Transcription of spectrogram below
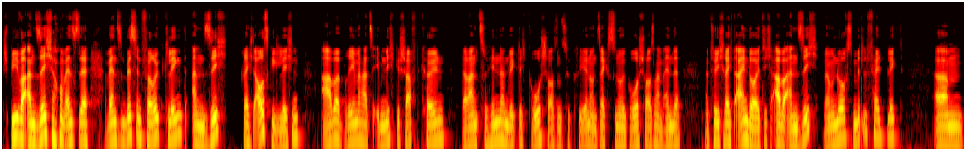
Spiel war an sich, auch wenn es ein bisschen verrückt klingt, an sich recht ausgeglichen. Aber Bremen hat es eben nicht geschafft, Köln daran zu hindern, wirklich Großchancen zu kreieren. Und 6 zu 0 Großchancen am Ende natürlich recht eindeutig. Aber an sich, wenn man nur aufs Mittelfeld blickt, ähm,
